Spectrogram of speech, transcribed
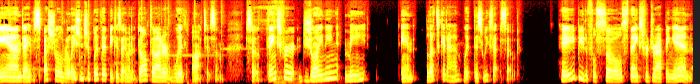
And I have a special relationship with it because I have an adult daughter with autism. So thanks for joining me, and let's get on with this week's episode. Hey, beautiful souls, thanks for dropping in.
